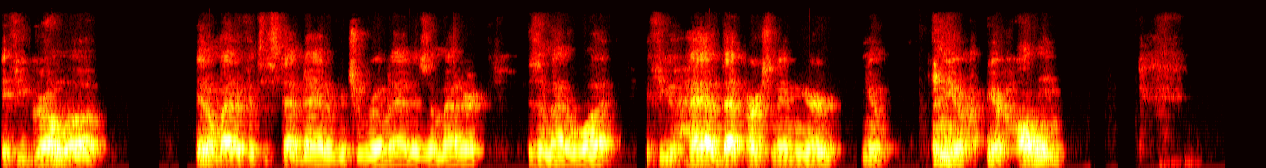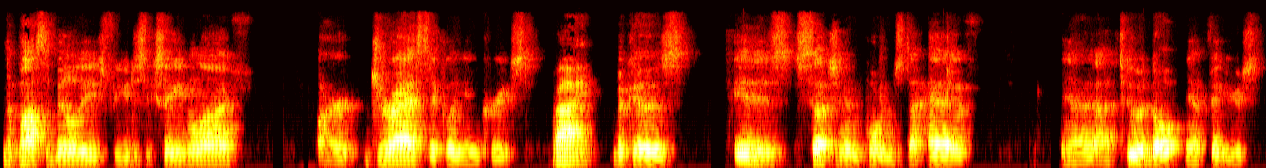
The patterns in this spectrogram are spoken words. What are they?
if you grow up, it don't matter if it's a stepdad or if it's your real dad. It doesn't matter. Doesn't matter what. If you have that person in your you know in your your home, the possibilities for you to succeed in life are drastically increased Right. because it is such an importance to have you know, uh, two adult you know, figures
